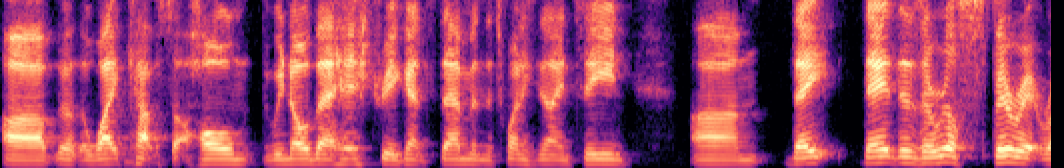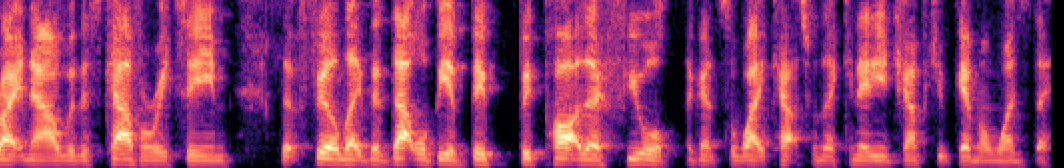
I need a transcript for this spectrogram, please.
Uh, the Whitecaps at home. We know their history against them in the 2019. Um, they, they, there's a real spirit right now with this cavalry team that feel like that that will be a big, big part of their fuel against the Whitecaps for their Canadian Championship game on Wednesday.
